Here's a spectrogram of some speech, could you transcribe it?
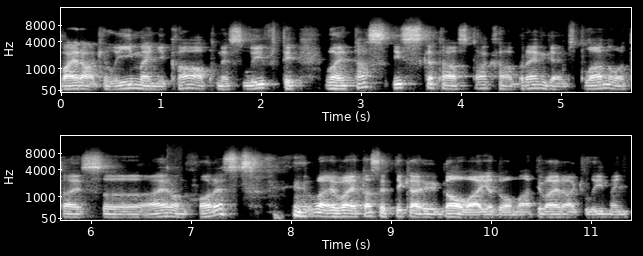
vairāki līmeņi, kāpnes, lifti, vai tas izskatās tā kā Braingames plānotais uh, Iron Forests, vai, vai tas ir tikai galvā iedomāti vairāki līmeņi?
